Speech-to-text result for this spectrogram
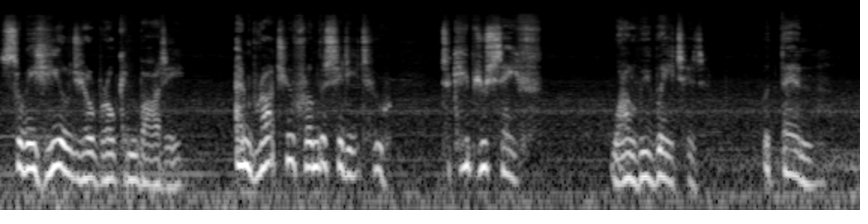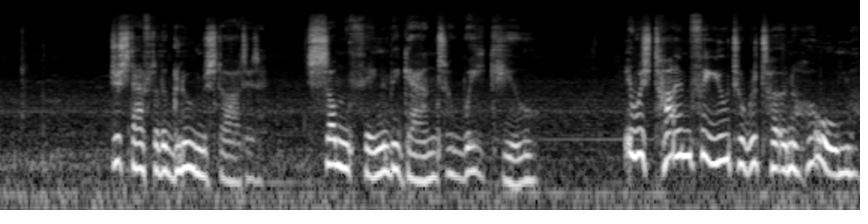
So we healed your broken body and brought you from the city to to keep you safe while we waited. But then just after the gloom started, something began to wake you. It was time for you to return home.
